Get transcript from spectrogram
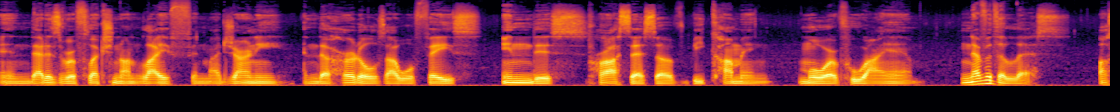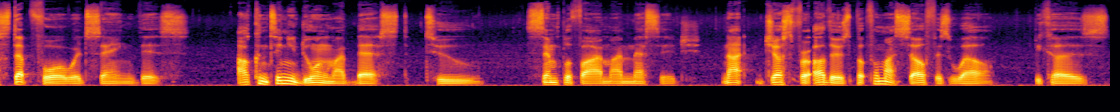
And that is a reflection on life and my journey and the hurdles I will face in this process of becoming more of who I am. Nevertheless, I'll step forward saying this I'll continue doing my best to simplify my message, not just for others, but for myself as well because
